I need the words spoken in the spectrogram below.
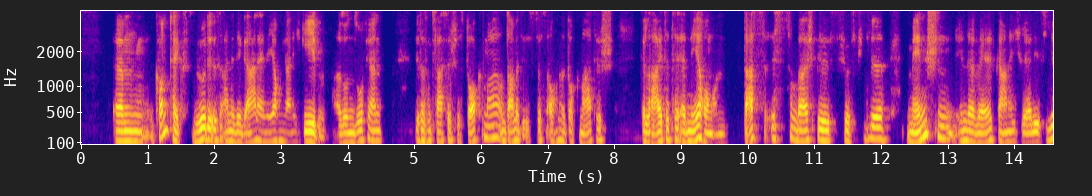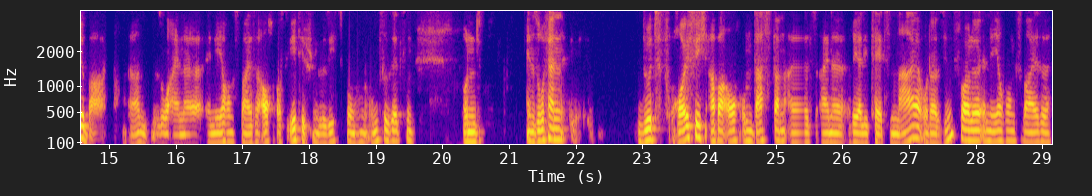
ähm, Kontext würde es eine vegane Ernährung ja nicht geben. Also insofern ist das ein klassisches Dogma und damit ist das auch eine dogmatisch geleitete Ernährung. Und das ist zum Beispiel für viele Menschen in der Welt gar nicht realisierbar ja, so eine Ernährungsweise auch aus ethischen Gesichtspunkten umzusetzen. Und insofern wird häufig aber auch, um das dann als eine realitätsnahe oder sinnvolle Ernährungsweise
